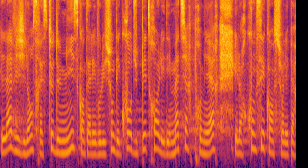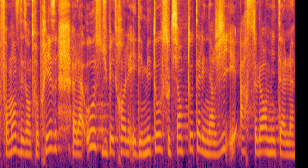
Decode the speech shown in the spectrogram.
la vigilance reste de mise quant à l'évolution des cours du pétrole et des matières premières et leurs conséquences sur les performances des entreprises. La hausse du pétrole et des métaux soutient Total Energy et ArcelorMittal.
